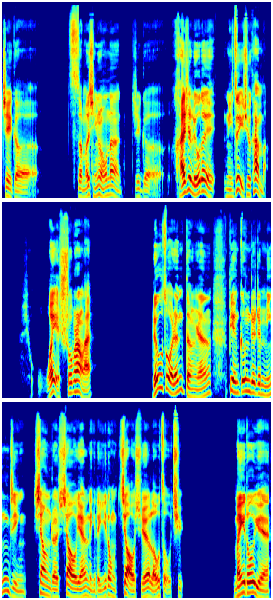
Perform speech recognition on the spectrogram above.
这个怎么形容呢？这个。”还是刘队你自己去看吧，我也说不上来。刘作人等人便跟着这民警向着校园里的一栋教学楼走去。没多远，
